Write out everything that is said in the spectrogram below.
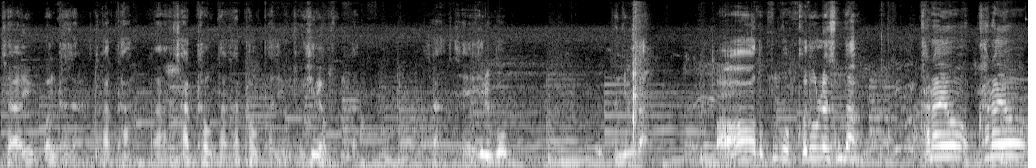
자 6번 타자 자타. 아 자타 우타 자타 우타 지금 정신이 없습니다. 자제 1구 던집니다. 아 높은 거 걷어 올렸습니다. 가나요? 가나요?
